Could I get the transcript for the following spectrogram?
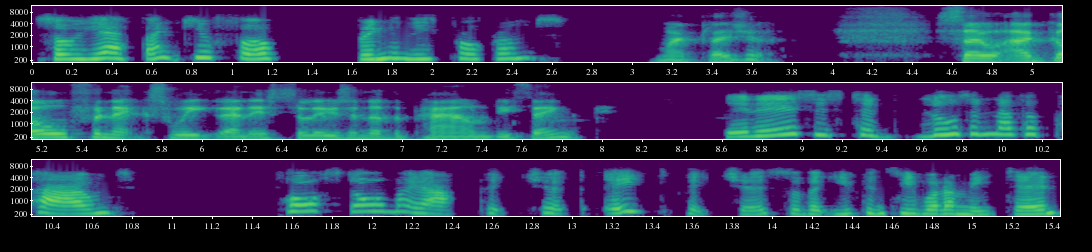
So yeah, thank you for bringing these programs. My pleasure. So our goal for next week then is to lose another pound, do you think? It is is to lose another pound, post all my app picture, eight pictures, so that you can see what I'm eating.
